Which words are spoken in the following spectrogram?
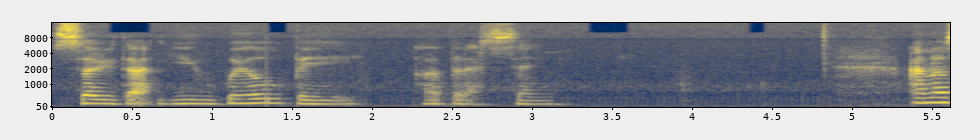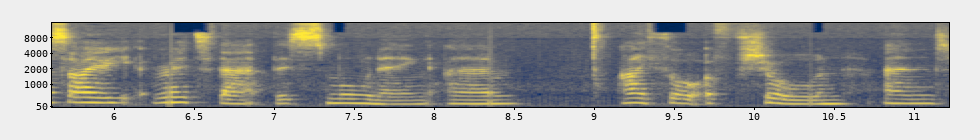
so that you will be a blessing. And as I read that this morning, um, I thought of Sean and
